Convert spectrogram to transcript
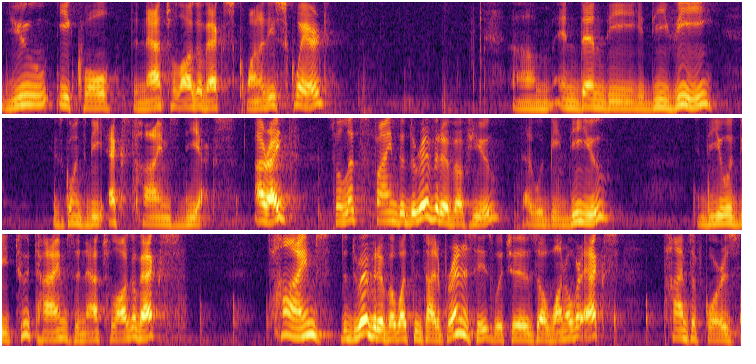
u equal the natural log of x quantity squared. Um, and then the dv is going to be x times dx. All right, so let's find the derivative of u. That would be du. And du would be 2 times the natural log of x times the derivative of what's inside of parentheses, which is uh, 1 over x, times, of course,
